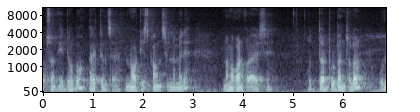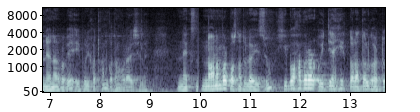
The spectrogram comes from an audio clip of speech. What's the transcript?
অপশ্যন এইটো হ'ব correct answer north east council নামেৰে নামকৰণ কৰা হৈছে। উত্তৰ পূৰ্বাঞ্চলৰ উন্নয়নৰ বাবে এই পৰিষদখন গঠন কৰা হৈছিলে। নেক্সট ন নম্বৰ প্ৰশ্নটো লৈ আহিছোঁ। শিৱসাগৰৰ ঐতিহাসিক তলাতল ঘৰটো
